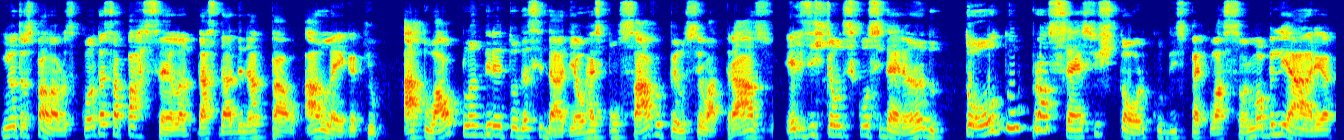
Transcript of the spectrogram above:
Em outras palavras, quando essa parcela da cidade de Natal alega que o atual plano diretor da cidade é o responsável pelo seu atraso, eles estão desconsiderando todo o processo histórico de especulação imobiliária,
